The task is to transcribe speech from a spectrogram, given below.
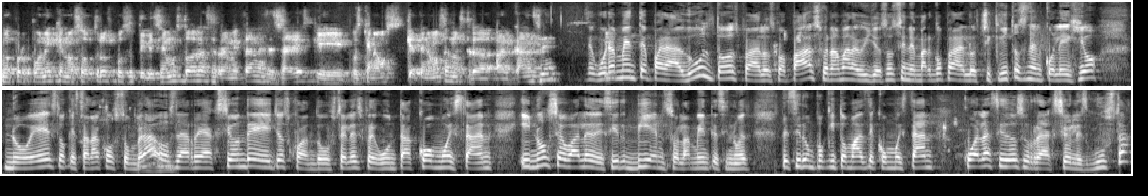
nos propone que nosotros pues utilicemos todas las herramientas necesarias que pues que tenemos, que tenemos a nuestro alcance Seguramente para adultos, para los papás suena maravilloso, sin embargo para los chiquitos en el colegio no es lo que están acostumbrados. La reacción de ellos cuando usted les pregunta cómo están y no se vale decir bien solamente, sino es decir un poquito más de cómo están. ¿Cuál ha sido su reacción? ¿Les gusta?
